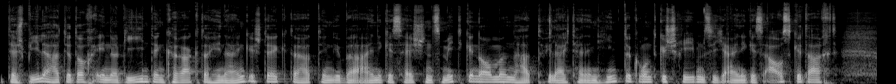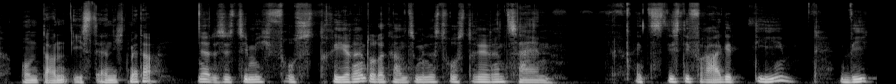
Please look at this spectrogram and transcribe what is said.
Der Spieler hat ja doch Energie in den Charakter hineingesteckt, er hat ihn über einige Sessions mitgenommen, hat vielleicht einen Hintergrund geschrieben, sich einiges ausgedacht und dann ist er nicht mehr da. Ja, das ist ziemlich frustrierend oder kann zumindest frustrierend sein. Jetzt ist die Frage die, wie,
